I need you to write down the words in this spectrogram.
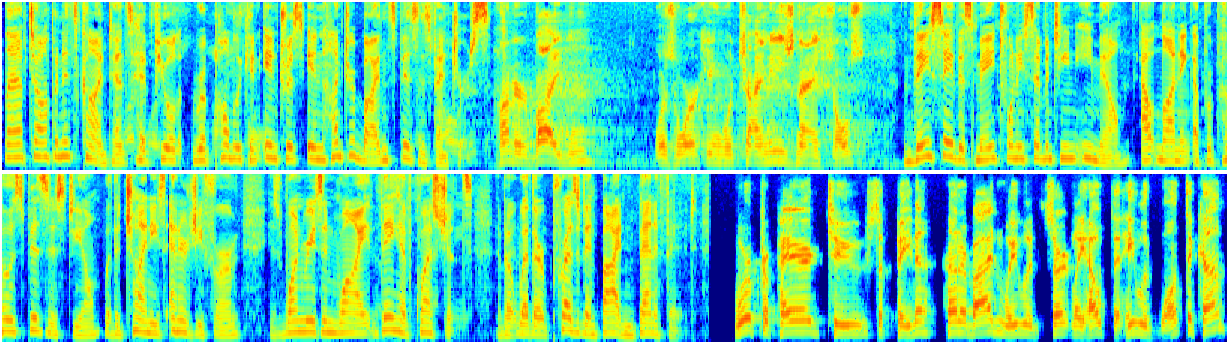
Laptop and its contents have fueled Republican interest in Hunter Biden's business ventures. Hunter Biden was working with Chinese nationals They say this May 2017 email outlining a proposed business deal with a Chinese energy firm is one reason why they have questions about whether President Biden benefited. We're prepared to subpoena Hunter Biden. We would certainly hope that he would want to come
